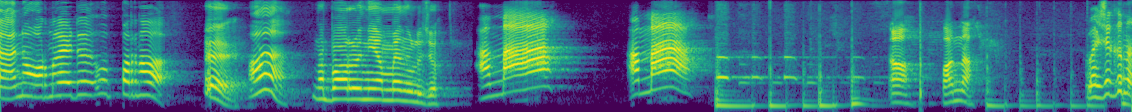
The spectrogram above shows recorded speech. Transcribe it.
ഞാൻ നോർമൽ ആയിട്ട് പറഞ്ഞതാ. ഏ ആ. എന്നാ പാറു നീ അമ്മയെന്ന് വിളിച്ചോ. അമ്മ അമ്മ. ആ വന്നാ. വിശക്കുന്ന.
